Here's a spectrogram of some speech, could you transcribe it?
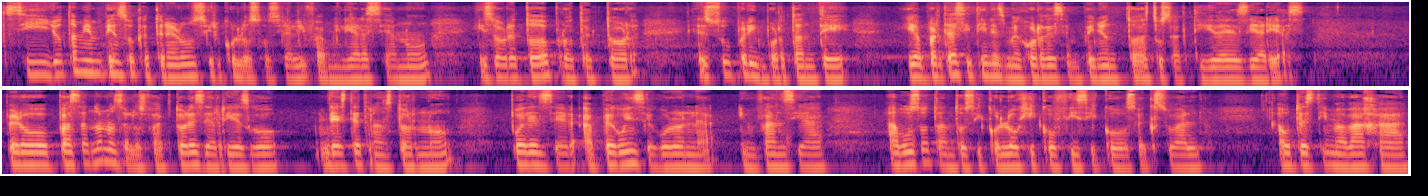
Sí, yo también pienso que tener un círculo social y familiar sano y sobre todo protector es súper importante y aparte así tienes mejor desempeño en todas tus actividades diarias. Pero pasándonos a los factores de riesgo de este trastorno, pueden ser apego inseguro en la infancia, abuso tanto psicológico, físico, sexual, autoestima baja,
